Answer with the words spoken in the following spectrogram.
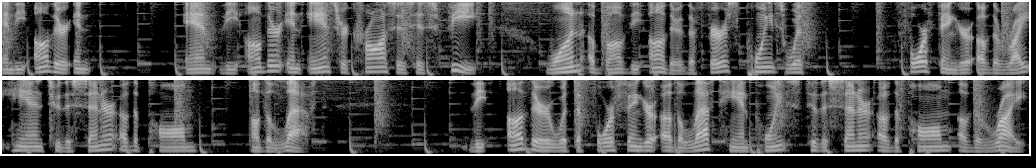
and the other in and the other in answer crosses his feet, one above the other. The first points with forefinger of the right hand to the center of the palm of the left. The other with the forefinger of the left hand points to the center of the palm of the right.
